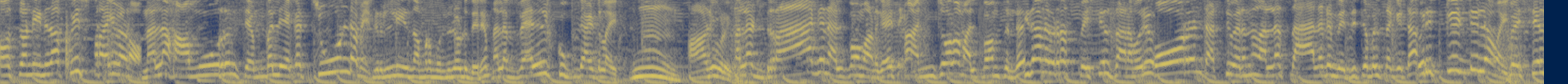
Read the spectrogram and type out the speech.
റോസ്റ്റ് ഉണ്ട് ഇനി ഫിഷ് ഫ്രൈ വേണോ? നല്ല ഹമൂറും ചെമ്പല്ലിയൊക്കെ ചൂണ്ട മീൻ. ഗ്രില്ല് ചെയ്ത് നമ്മൾ മുന്നിലോട്ട് തരും. നല്ല വെൽ കുക്ക്ഡ് ആയിട്ടുള്ള ഐറ്റം അടിപൊളി. നല്ല ഡ്രാഗൺ അൽഫാം ആണ് ഗൈസ് അഞ്ചോളം അൽഫാംസ് ഉണ്ട്. ഇതാണ് ഇവരുടെ സ്പെഷ്യൽ സാധനം. ഒരു ഫോറൻ ടച്ച് വരുന്ന നല്ല സാലഡും വെജിറ്റബിൾസ് ഒക്കെ ഇട്ട ഒരു കിഡിലമായി സ്പെഷ്യൽ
